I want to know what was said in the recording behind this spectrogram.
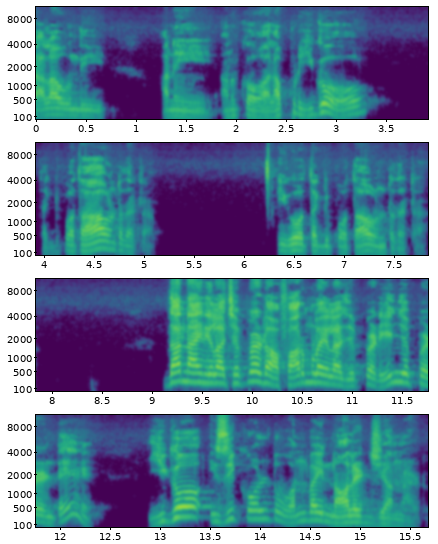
చాలా ఉంది. అని అనుకోవాలి. అప్పుడు ఇగో తగ్గిపోతూ ఉంటుందట. ఇగో తగ్గిపోతూ ఉంటుందట. దాన్ని ఆయన ఇలా చెప్పాడు ఆ ఫార్ములా ఇలా చెప్పాడు. ఏం చెప్పాడంటే ego is equal to one by knowledge అన్నాడు.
